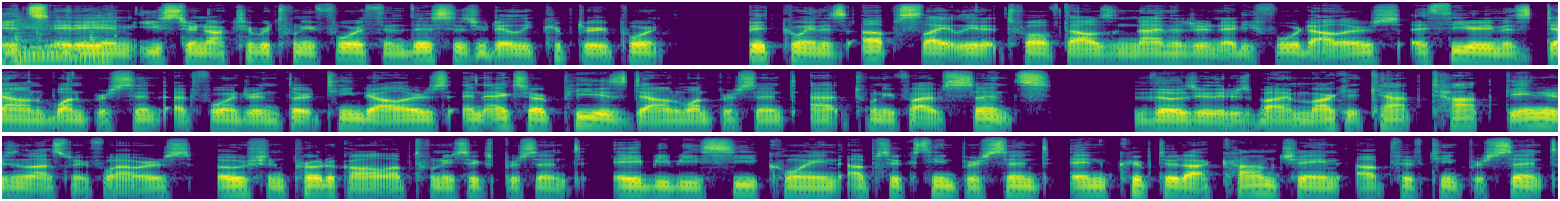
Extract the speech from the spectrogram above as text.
It's 8 a.m. Eastern, October 24th, and this is your daily crypto report. Bitcoin is up slightly at $12,984. Ethereum is down 1% at $413, and XRP is down 1% at 25 cents. Those are the leaders by market cap. Top gainers in the last 24 hours Ocean Protocol up 26%, ABBC Coin up 16%, and Crypto.com Chain up 15%.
